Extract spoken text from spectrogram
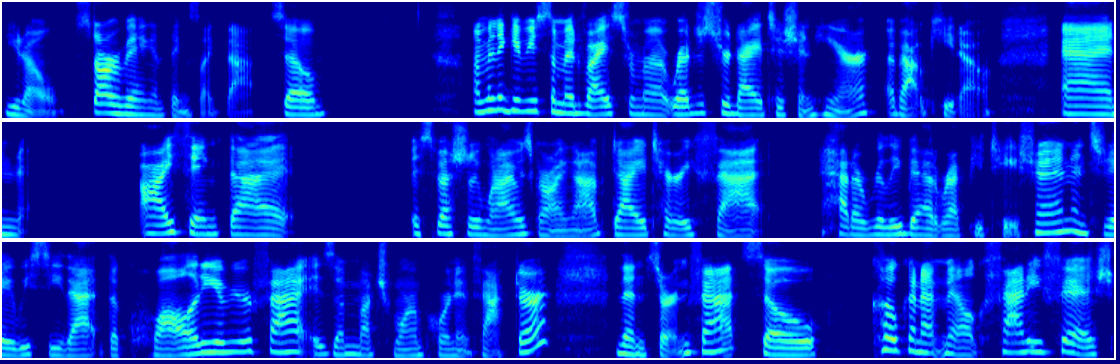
you know, starving and things like that. So, I'm going to give you some advice from a registered dietitian here about keto. And I think that especially when I was growing up, dietary fat had a really bad reputation. And today we see that the quality of your fat is a much more important factor than certain fats. So, coconut milk, fatty fish,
